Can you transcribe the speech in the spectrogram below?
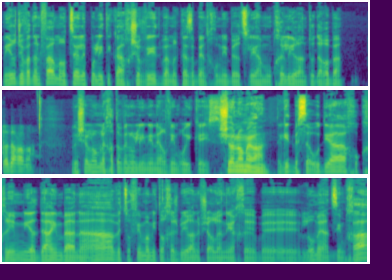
מאיר ג'וודנפר, מרצה לפוליטיקה עכשווית במרכז הבינתחומי בהרצליה, מומחה לאיראן, תודה רבה. תודה רבה. ושלום לכתבנו לענייני ערבים רועי קייס. שלום ערן. תגיד, בסעודיה חוקרים ידיים בהנאה וצופים במתרחש באיראן, אפשר להניח, בלא מעט שמחה.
